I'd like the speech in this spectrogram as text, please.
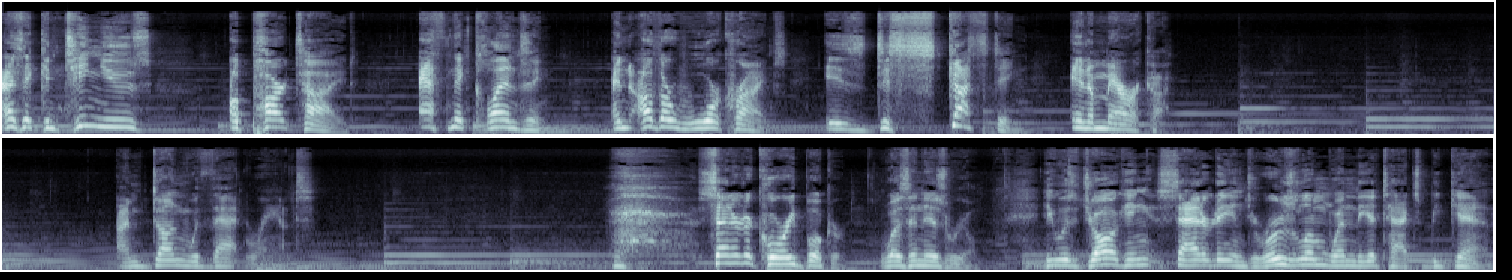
as it continues apartheid, ethnic cleansing, and other war crimes is disgusting in America. I'm done with that rant. Senator Cory Booker was in Israel he was jogging Saturday in Jerusalem when the attacks began.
